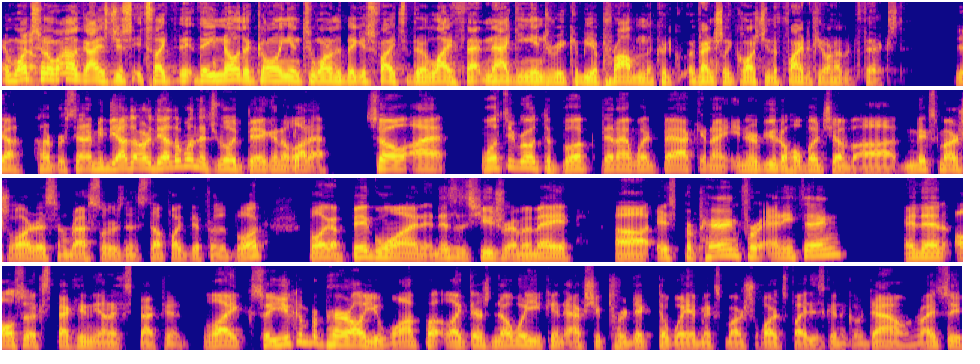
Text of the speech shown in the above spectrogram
And once Yeah. in a while, guys, just it's like they, they know that going into one of the biggest fights of their life, that nagging injury could be a problem that could eventually cost you the fight if you don't have it fixed. Yeah, hundred percent. I mean, the other or the other one that's really big and a lot of so I once we wrote the book, then I went back and I interviewed a whole bunch of uh mixed martial artists and wrestlers and stuff like that for the book. But like a big one, and this is huge for MMA, uh, is preparing for anything and then also expecting the unexpected. Like, so you can prepare all you want, but like there's no way you can actually predict the way a mixed martial arts fight is going to go down, right? So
